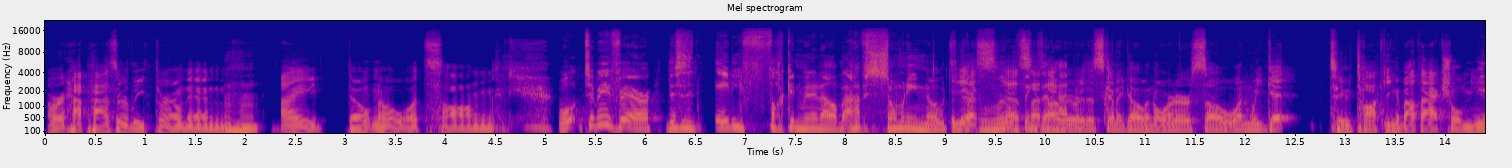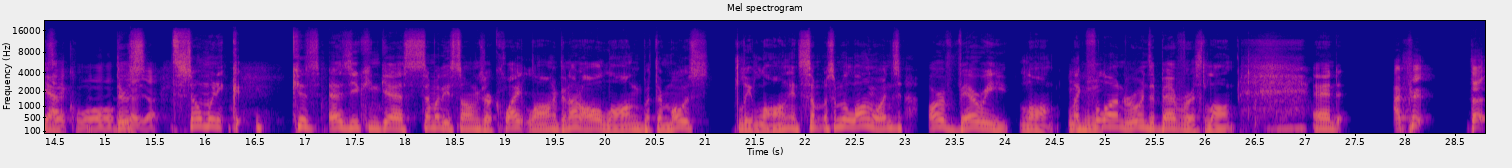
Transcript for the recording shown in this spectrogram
or haphazardly thrown in. Mhm. I don't know what song. Well, to be fair, this is an eighty fucking minute album. I have so many notes, Yes, like little yes. I things that thought happen. we were just gonna go in order. So when we get to talking about the actual music, we'll There's yeah, yeah. so many because as you can guess, some of these songs are quite long. They're not all long, but they're mostly long, and some some of the long ones are very long, like Mhm. full on Ruins of Beverast long. And I feel that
